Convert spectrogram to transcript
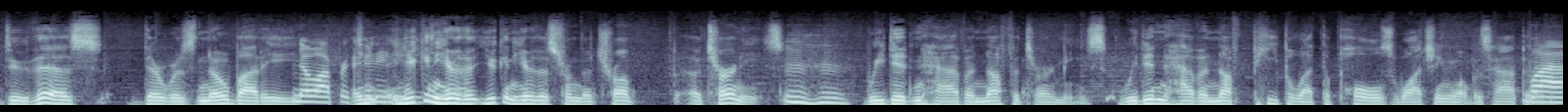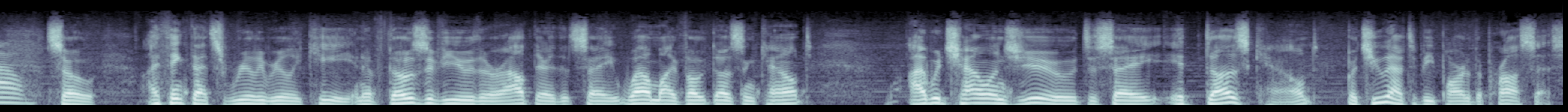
do this. There was nobody. No opportunity And, you can hear that. You can hear this from the Trump attorneys. Mm-hmm. We didn't have enough attorneys. We didn't have enough people at the polls watching what was happening. Wow. So I think that's really, really key. And if those of you that are out there that say, well, my vote doesn't count, I would challenge you to say it does count, but you have to be part of the process.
